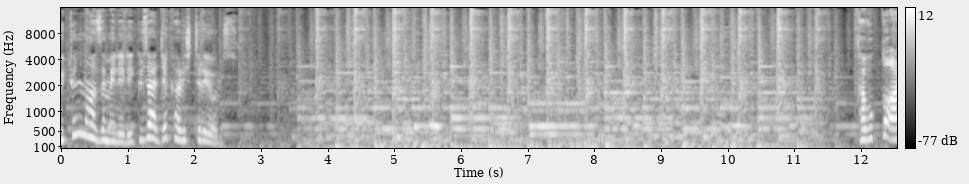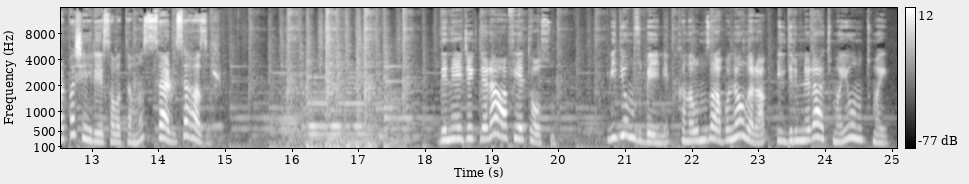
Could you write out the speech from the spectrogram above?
Bütün malzemeleri güzelce karıştırıyoruz. Tavuklu arpa şehriye salatamız servise hazır. Deneyeceklere afiyet olsun. Videomuzu beğenip kanalımıza abone olarak bildirimleri açmayı unutmayın.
